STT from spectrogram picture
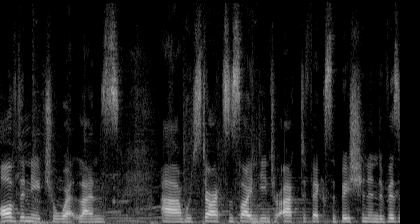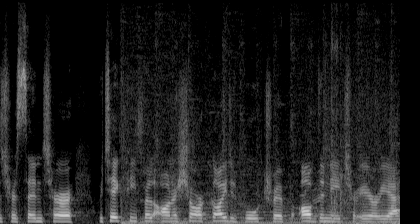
of the nature wetlands. Uh, which starts inside the interactive exhibition in the visitor centre. We take people on a short guided boat trip of the nature area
